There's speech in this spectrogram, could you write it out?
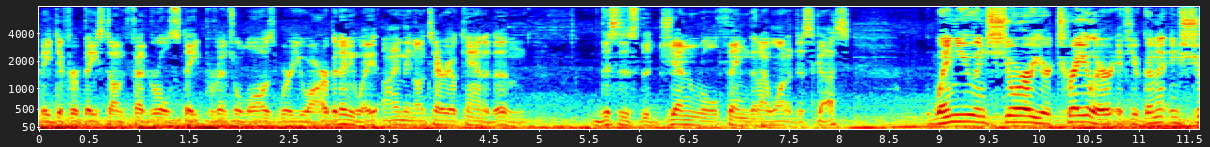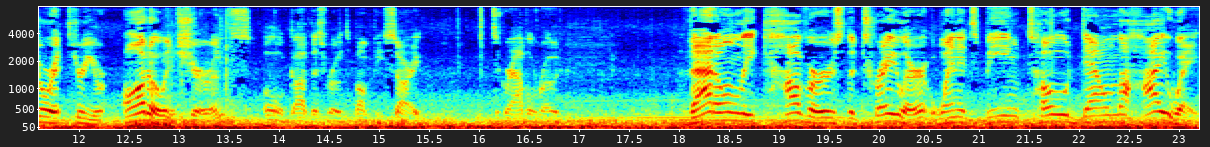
may differ based on federal, state, provincial laws where you are. But anyway, I'm in Ontario, Canada, and this is the general thing that I want to discuss. When you insure your trailer, if you're going to insure it through your auto insurance, oh God, this road's bumpy, sorry. It's a gravel road. That only covers the trailer when it's being towed down the highway.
